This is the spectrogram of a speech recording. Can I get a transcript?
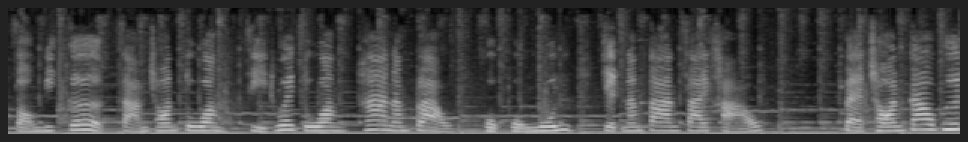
2 บิ๊กเกอร์ 3 ช้อนตวง 4 ถ้วยตวง 5 น้ำเปล่า 6 ผงวุ้น 7 น้ำตาลทรายขาว 8 ช้อน 9 พืช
